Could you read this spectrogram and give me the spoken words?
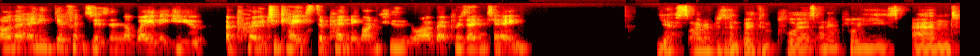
are there any differences in the way that you approach a case depending on who you are representing? Yes, I represent both employers and employees. And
